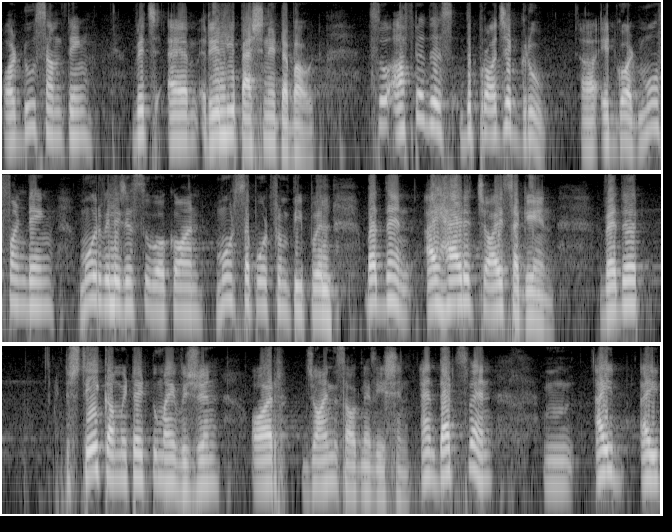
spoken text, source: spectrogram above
or do something which I am really passionate about? So after this, the project grew. Uh, it got more funding, more villages to work on, more support from people. But then I had a choice again whether to stay committed to my vision or join this organization. And that's when um, I, I,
